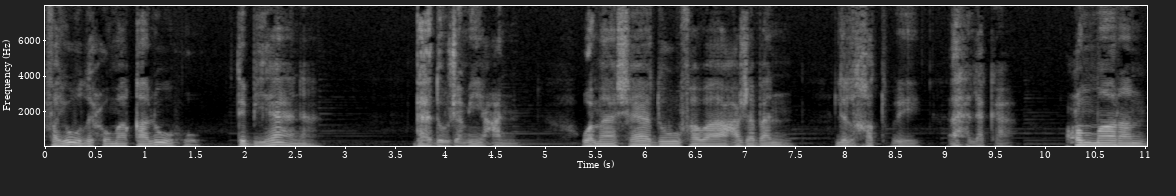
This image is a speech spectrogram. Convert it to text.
فيوضح ما قالوه تبيانا. بادوا جميعا وما شادوا فوا عجبا للخطب أهلك. عمارا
